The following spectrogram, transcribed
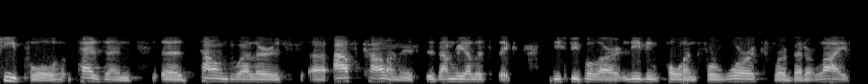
people, peasants, uh, town dwellers uh, as colonists is unrealistic. These people are leaving Poland for work, for a better life,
